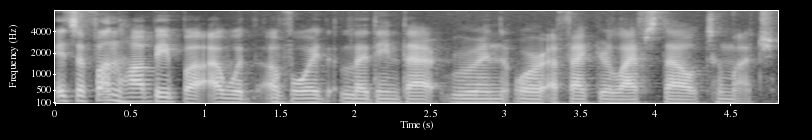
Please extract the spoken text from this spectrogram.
It's a fun hobby, but I would avoid letting that ruin or affect your lifestyle too much.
